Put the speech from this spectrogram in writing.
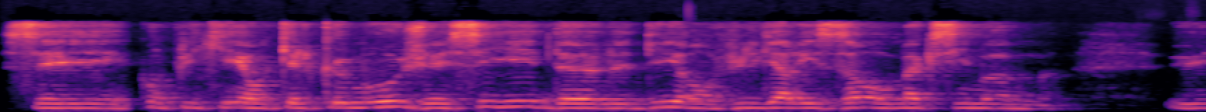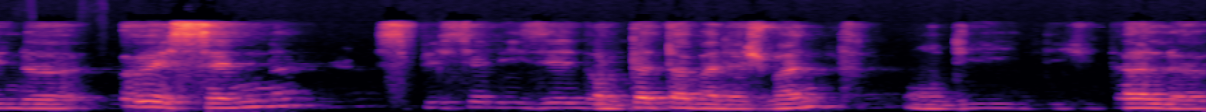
C'est compliqué en quelques mots. J'ai essayé de le dire en vulgarisant au maximum. Une ESN spécialisée dans le data management. On dit digital,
